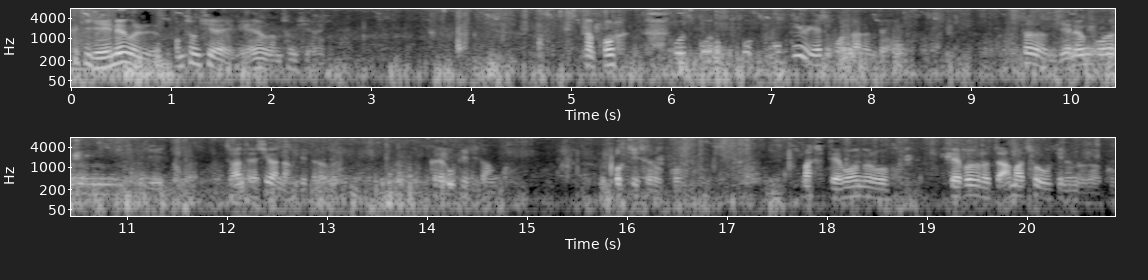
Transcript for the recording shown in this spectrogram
특히 예능을 엄청 싫어해요. 예능을 엄청 싫어해요. 그냥 보, 웃, 웃, 웃, 웃기 위해서 본다는데, 저는 예능 보는 게 저한테 시간 낭비더라고요. 그래, 웃기지도 않고, 억지스럽고, 마치 대본으로, 대본으로 짜맞춰 웃기는 것 같고.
